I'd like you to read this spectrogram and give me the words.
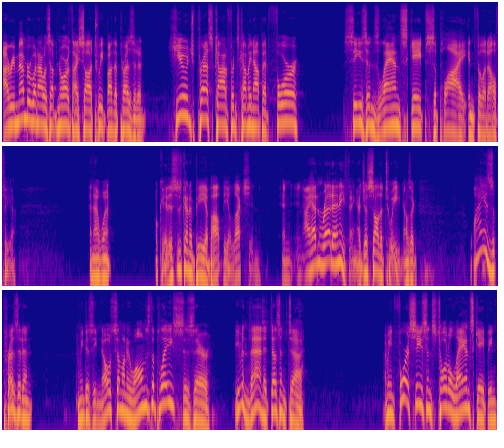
I remember when I was up north, I saw a tweet by the president huge press conference coming up at Four Seasons Landscape Supply in Philadelphia. And I went, okay, this is going to be about the election. And, and I hadn't read anything. I just saw the tweet. I was like, why is the president? I mean, does he know someone who owns the place? Is there, even then, it doesn't. Uh, I mean, Four Seasons Total Landscaping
